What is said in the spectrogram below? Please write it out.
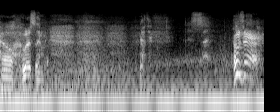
hell, listen. Nothing. Listen. Who's there?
